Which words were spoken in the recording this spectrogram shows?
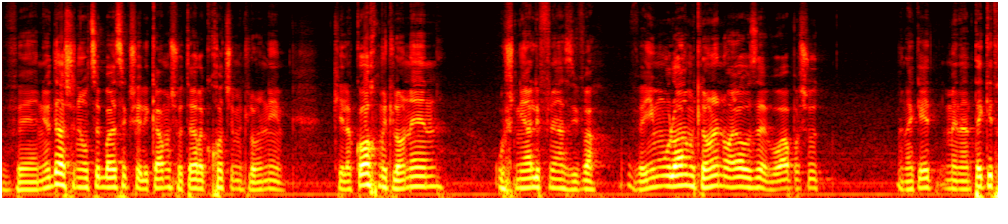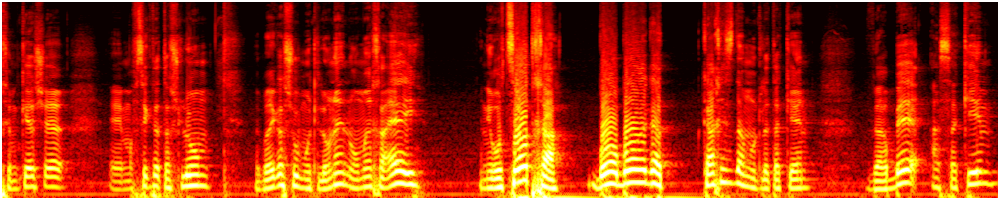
ואני יודע שאני רוצה בעסק שלי כמה שיותר לקוחות שמתלוננים. כי לקוח מתלונן הוא שנייה לפני עזיבה. ואם הוא לא היה מתלונן הוא היה עוזב, הוא היה פשוט מנתק, מנתק איתכם קשר, אה, מפסיק את התשלום, וברגע שהוא מתלונן הוא אומר לך, היי, אני רוצה אותך, בוא, בוא רגע, קח הזדמנות לתקן. והרבה עסקים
